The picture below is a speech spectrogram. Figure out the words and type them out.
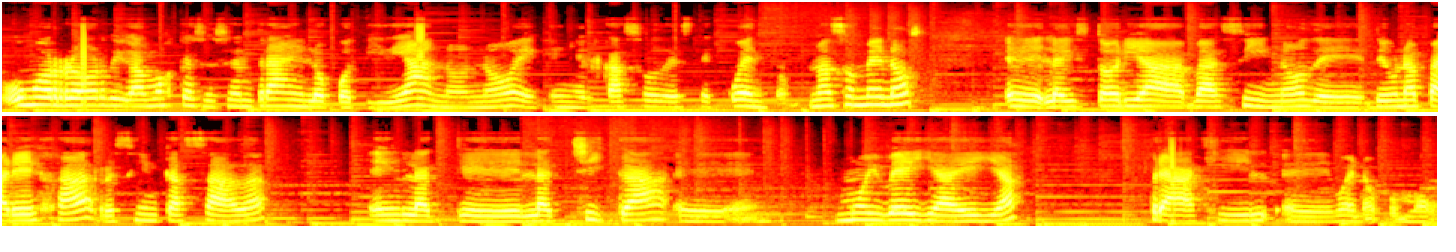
un horror, digamos, que se centra en lo cotidiano, ¿no? En, el caso de este cuento. Más o menos eh, la historia va así, ¿no? De, una pareja recién casada en la que la chica, eh, muy bella ella, frágil, eh, bueno, como,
